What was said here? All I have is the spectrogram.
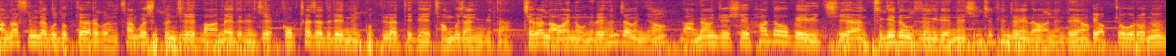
반갑습니다 구독자 여러분. 사고 싶은 집 마음에 드는 집 꼭 찾아드리는 구필라TV 정부장입니다. 제가 나와 있는 오늘의 현장은요 남양주시 화다읍에 위치한 두 개 동 구성이 되어 있는 신축 현장에 나왔는데요. 옆쪽으로는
